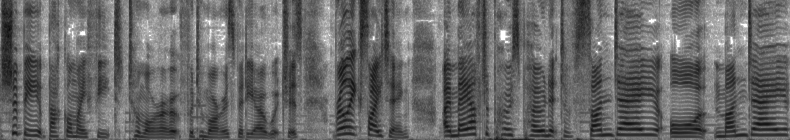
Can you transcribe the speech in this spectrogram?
should be back on my feet tomorrow for tomorrow's video, which is really exciting. I may have to postpone it to Sunday or Monday.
